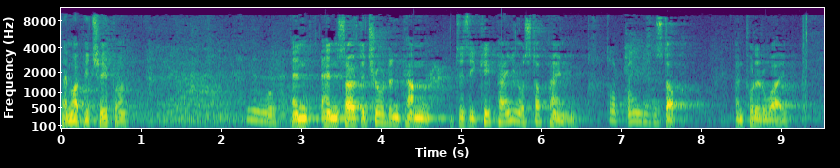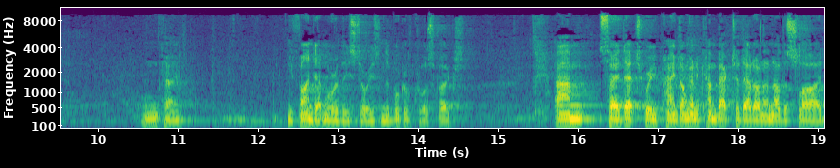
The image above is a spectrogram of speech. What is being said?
they might be cheaper. And, and so if the children come, does he keep painting or stop painting? Stop painting. Stop and put it away. Okay. You find out more of these stories in the book, of course, folks. Um, so that's where he painted. I'm going to come back to that on another slide.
